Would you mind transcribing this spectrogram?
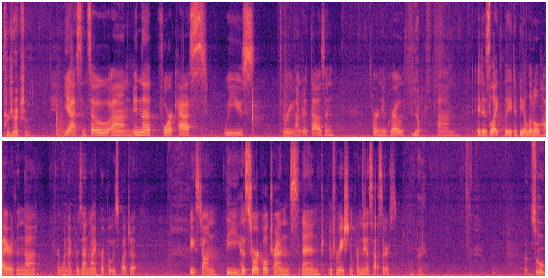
projection. yes, and so um, in the forecast, we use 300,000 for new growth. Yep. Um, It is likely to be a little higher than that for when I present my proposed budget, based on the historical trends and information from the assessors. Okay. So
